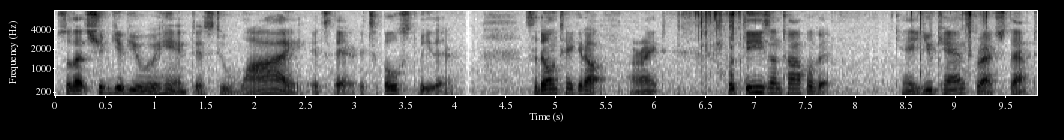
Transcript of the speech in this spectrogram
So that should give you a hint as to why it's there. It's supposed to be there. So don't take it off, alright? Put these on top of it. Okay, you can scratch that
